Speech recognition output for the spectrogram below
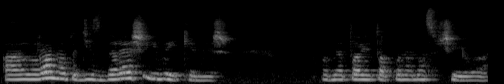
а рано тоді збереш і викинеш. Пам'ятаю, так вона нас вчила.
